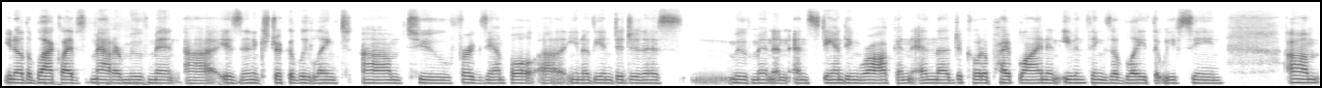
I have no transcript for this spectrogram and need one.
you know the black lives matter movement uh, is inextricably linked um, to for example uh, you know the indigenous movement and, and standing rock and, and the dakota pipeline and even things of late that we've seen. Um,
